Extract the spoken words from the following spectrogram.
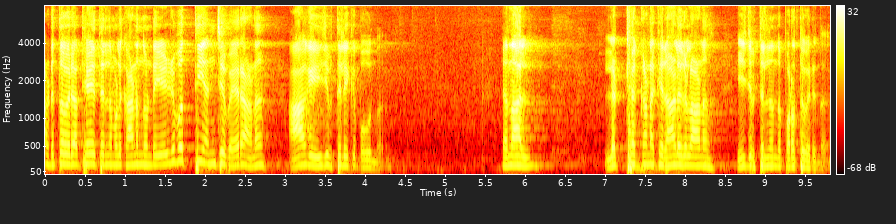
അടുത്ത ഒരു അധ്യായത്തിൽ നമ്മൾ കാണുന്നുണ്ട് എഴുപത്തി അഞ്ച് പേരാണ് ആകെ ഈജിപ്തിലേക്ക് പോകുന്നത്. എന്നാൽ ലക്ഷക്കണക്കിന് ആളുകളാണ് ഈജിപ്തിൽ നിന്ന് പുറത്തു വരുന്നത്.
